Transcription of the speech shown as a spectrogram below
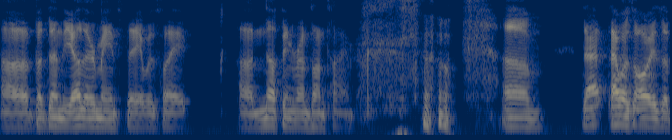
Uh, but then the other mainstay was like uh, nothing runs on time. so um, that that was always a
